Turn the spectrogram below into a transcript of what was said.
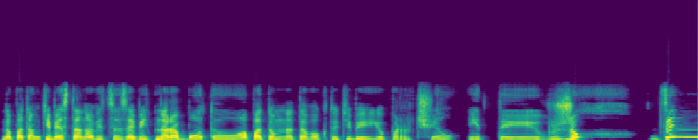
Но потом тебе становится забить на работу, а потом на того, кто тебе ее поручил, и ты вжух! Дзынь!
